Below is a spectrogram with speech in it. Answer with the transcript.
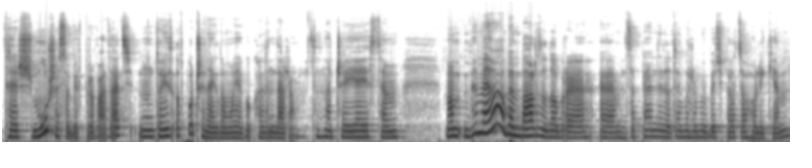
też muszę sobie wprowadzać, mm, to jest odpoczynek do mojego kalendarza. To znaczy, ja jestem Mam, miałabym bardzo dobre e, zapędy do tego, żeby być pracocholikiem,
